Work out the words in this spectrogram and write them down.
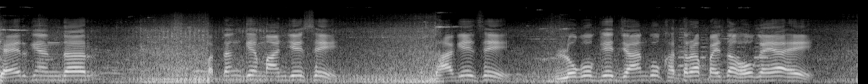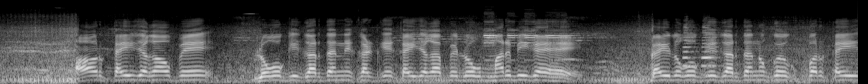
शहर के अंदर पतंग के मांझे से, धागे से लोगों के जान को खतरा पैदा हो गया है। और कई जगहों पे लोगों की गर्दनें कट के, कई जगह पे लोग मर भी गए हैं। कई लोगों के गर्दनों के ऊपर कई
